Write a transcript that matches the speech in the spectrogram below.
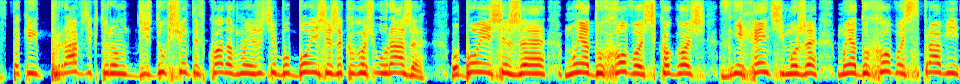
w takiej prawdzie, którą dziś Duch Święty wkłada w moje życie, bo boję się, że kogoś urażę, bo boję się, że moja duchowość kogoś zniechęci, może moja duchowość sprawi,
